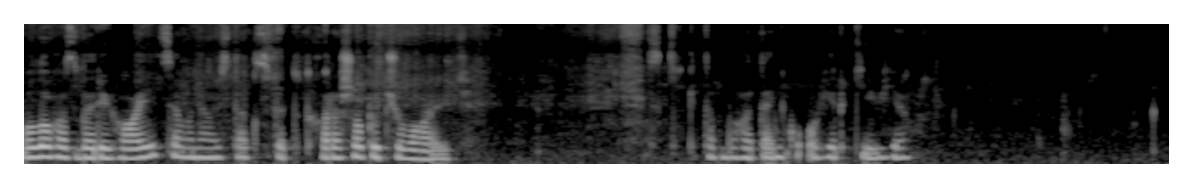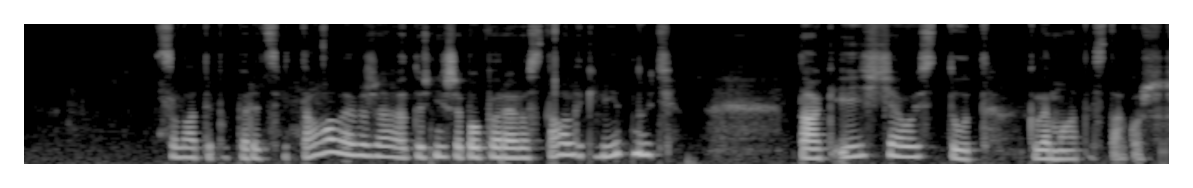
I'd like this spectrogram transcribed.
волога зберігається, вони ось так себе тут хорошо почувають. Скільки там багатенько огірків є. Салати поперецвітали вже, точніше попереростали, квітнуть. Так, і ще ось тут клематис також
